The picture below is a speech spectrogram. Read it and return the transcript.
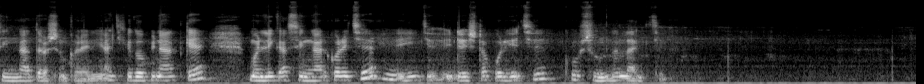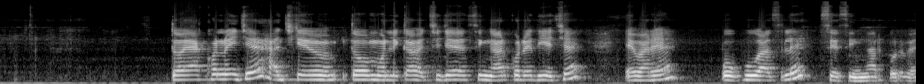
সিঙ্গার দর্শন করে নিই আজকে গোপীনাথকে মল্লিকা সিঙ্গার করেছে। এই যে এই ড্রেসটা পরিয়েছে, খুব সুন্দর লাগছে। তো এখন ওই যে আজকে তো মল্লিকা হচ্ছে যে সিঙ্গার করে দিয়েছে। এবারে প্রভু আসলে সে সিঙ্গার করবে।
